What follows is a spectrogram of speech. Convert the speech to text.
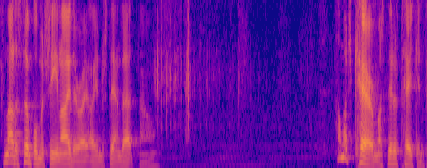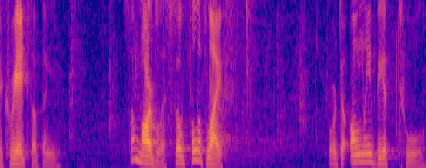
It's not a simple machine either, I, I understand that now. How much care must it have taken to create something so marvelous, so full of life, for it to only be a tool?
